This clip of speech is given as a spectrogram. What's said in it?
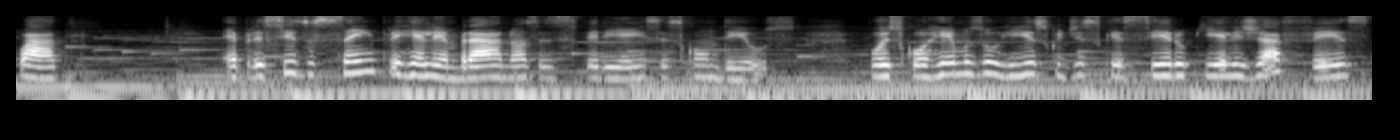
4. É preciso sempre relembrar nossas experiências com Deus, pois corremos o risco de esquecer o que ele já fez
